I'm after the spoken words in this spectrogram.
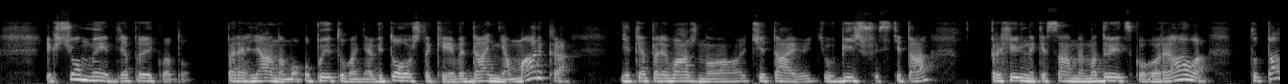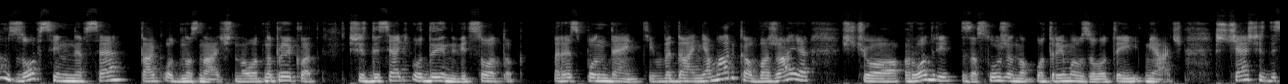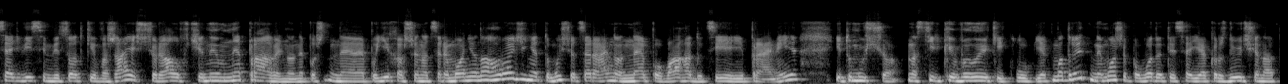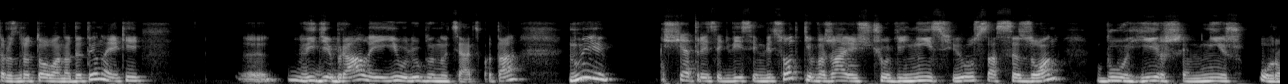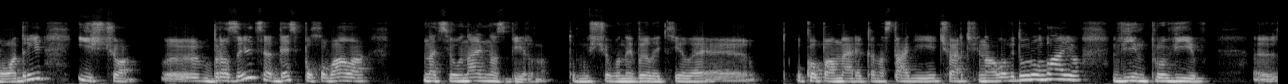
якщо ми для прикладу переглянемо опитування від того ж таки видання Марка, яке переважно читають в більшості та прихильники саме мадридського реала, то там зовсім не все так однозначно. От, наприклад, 61% респондентів видання Марка вважає, що Родрі заслужено отримав золотий м'яч. Ще 68% вважає, що Реал вчинив неправильно, не не поїхавши на церемонію нагородження, тому що це реально неповага до цієї премії, і тому що настільки великий клуб, як Мадрид, не може поводитися як розлючена та роздратована дитина, який е, відібрали її улюблену цяцьку. Та? Ну і ще 38% вважають, що Вінісіуса сезон був гіршим, ніж у Родрі, і що е, бразильця десь поховала національна збірна, тому що вони вилетіли е, у Копа Америка на стадії чвертьфіналу від Уругваю. Він провів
